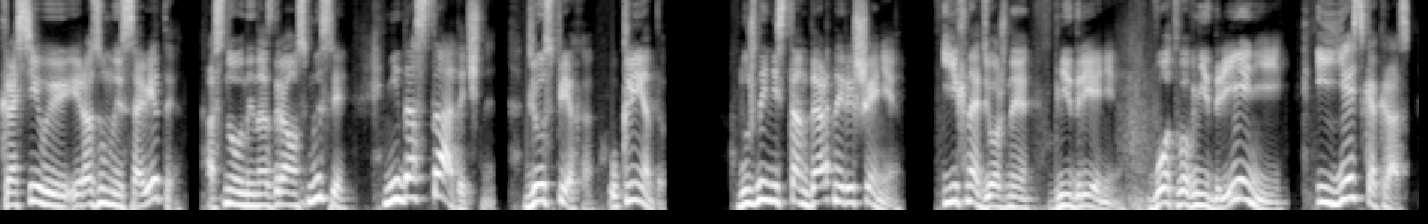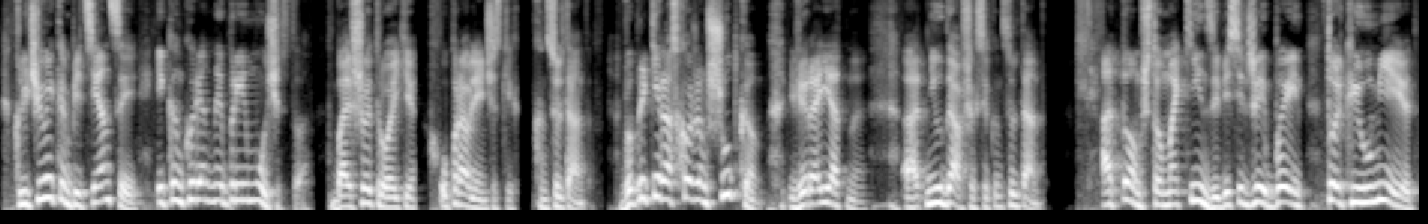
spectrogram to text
красивые и разумные советы, основанные на здравом смысле, недостаточны для успеха у клиентов. Нужны нестандартные решения и их надежное внедрение. Вот во внедрении и есть как раз ключевые компетенции и конкурентные преимущества большой тройки управленческих консультантов. Вопреки расхожим шуткам, вероятно, от неудавшихся консультантов, о том, что McKinsey, BCG Bain только и умеют,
